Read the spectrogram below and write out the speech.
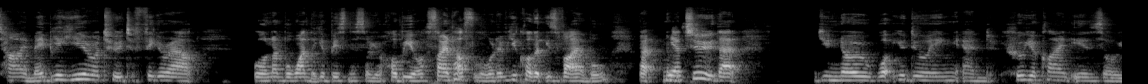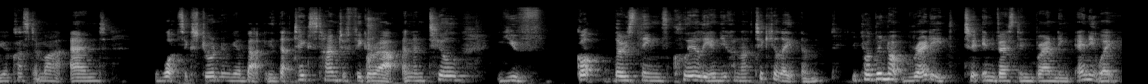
time maybe a year or two to figure out well, number one, that your business or your hobby or side hustle or whatever you call it is viable. But number yes. two, that you know what you're doing and who your client is or your customer and what's extraordinary about you. That takes time to figure out. And until you've got those things clearly and you can articulate them, you're probably not ready to invest in branding anyway.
